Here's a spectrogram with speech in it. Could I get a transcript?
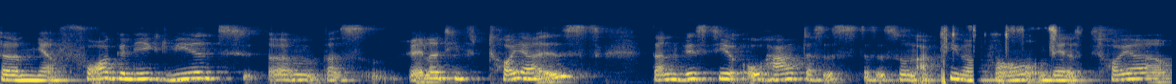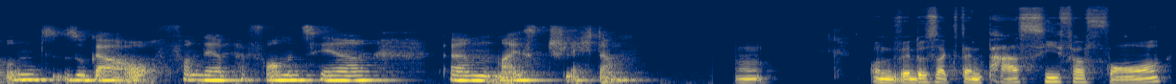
ähm, ja, vorgelegt wird, ähm, was relativ teuer ist, dann wisst ihr, oha, das ist, das ist so ein aktiver Fonds und der ist teuer und sogar auch von der Performance her ähm, meist schlechter. Mhm. Und wenn du sagst, ein passiver Fonds,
